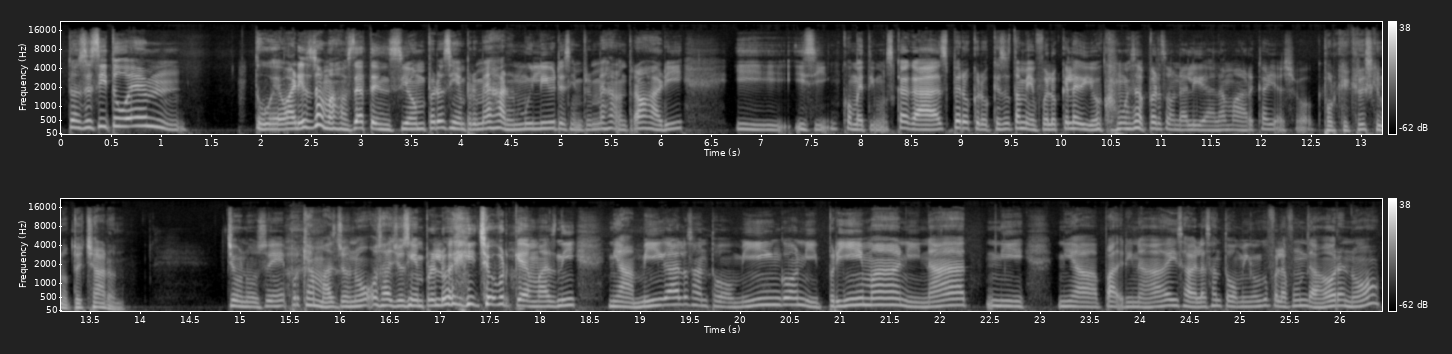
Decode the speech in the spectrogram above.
Entonces sí tuve, mm, tuve varios llamados de atención, pero siempre me dejaron muy libre, siempre me dejaron trabajar y, y, y, sí, cometimos cagadas, pero creo que eso también fue lo que le dio como esa personalidad a la marca y a Shock. ¿Por qué crees que no te echaron? Yo no sé, porque además yo no, o sea, yo siempre lo he dicho, porque además ni, ni amiga de los Santo Domingo, ni prima, ni nada, ni, ni a padrinada de Isabela Santo Domingo, que fue la fundadora, no,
